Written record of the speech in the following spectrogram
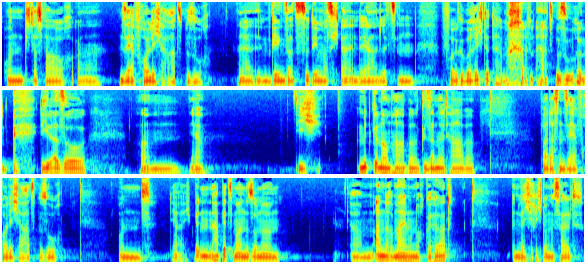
und das war auch äh, ein sehr erfreulicher Arztbesuch. Ja, Im Gegensatz zu dem, was ich da in der letzten Folge berichtet habe an Arztbesuchen, die da so ähm, ja, die ich mitgenommen habe, gesammelt habe, war das ein sehr erfreulicher Arztbesuch. Und ja, ich habe jetzt mal so eine ähm, andere Meinung noch gehört, in welche Richtung es halt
